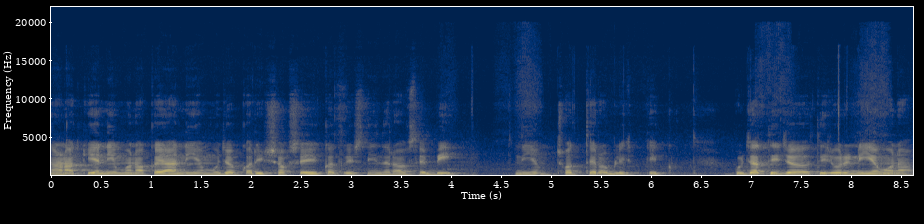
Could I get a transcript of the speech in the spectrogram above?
નાણાકીય નિયમોના કયા નિયમ મુજબ કરી શકશે? એકત્રીસની અંદર આવશે બી, નિયમ છોતેર ઓબ્લિક એક. ગુજરાત તિજ, તિજોરી નિયમોના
